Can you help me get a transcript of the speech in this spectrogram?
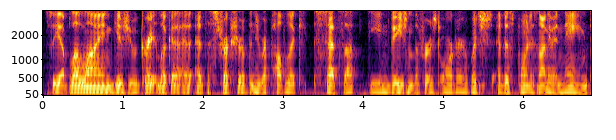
So yeah, Bloodline gives you a great look at, at, the structure of the New Republic, sets up the invasion of the First Order, which at this point is not even named,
